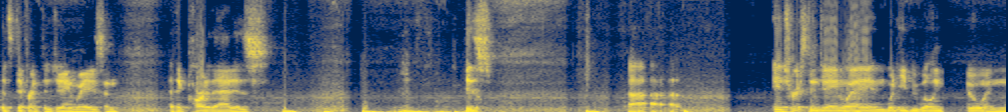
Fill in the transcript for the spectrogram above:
that's different than Janeway's, and I think part of that is his uh, interest in Janeway and what he'd be willing to do, and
